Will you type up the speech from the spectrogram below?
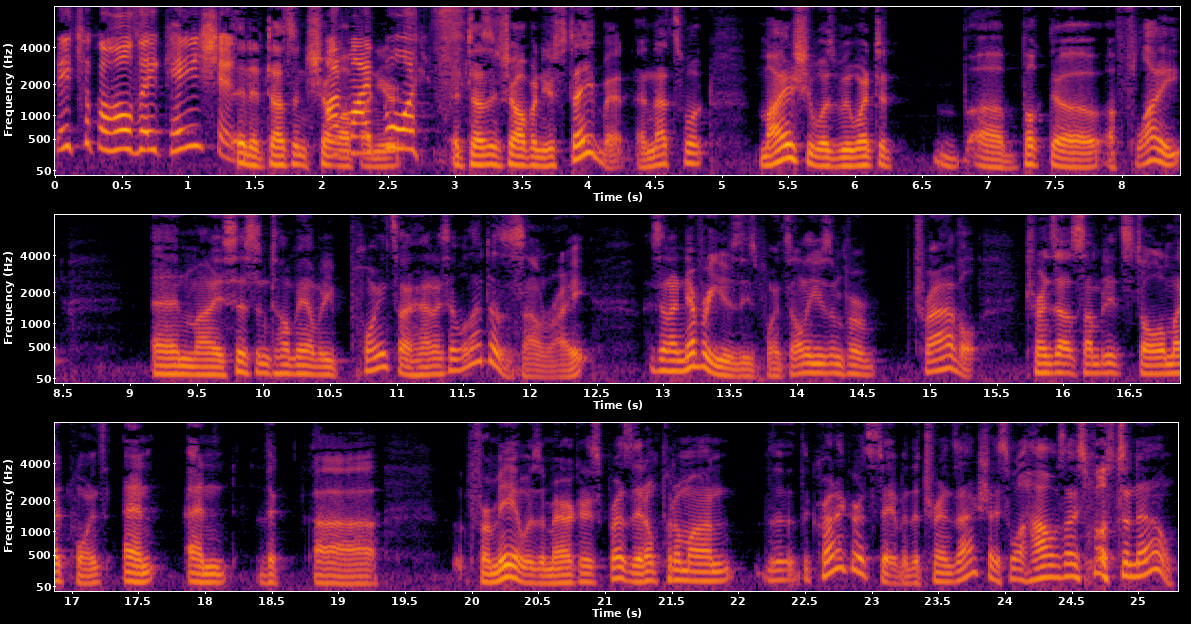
they took a whole vacation. and it doesn't show on up my on your points. it doesn't show up on your statement and that's what my issue was we went to uh, book a, a flight and my assistant told me how many points i had i said well that doesn't sound right i said i never use these points i only use them for travel turns out somebody had stolen my points and and the uh, for me it was american express they don't put them on the, the credit card statement the transaction i said well how was i supposed to know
